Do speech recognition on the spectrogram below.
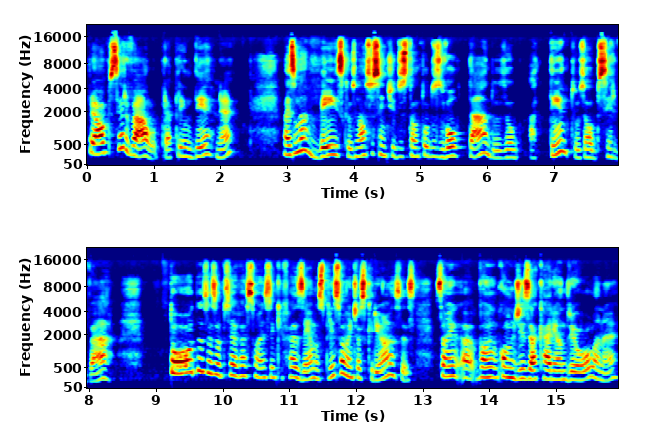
para observá-lo, para aprender, né? Mas uma vez que os nossos sentidos estão todos voltados, atentos a observar, todas as observações em que fazemos, principalmente as crianças, são, ah, como diz a Karen Andreola, né,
